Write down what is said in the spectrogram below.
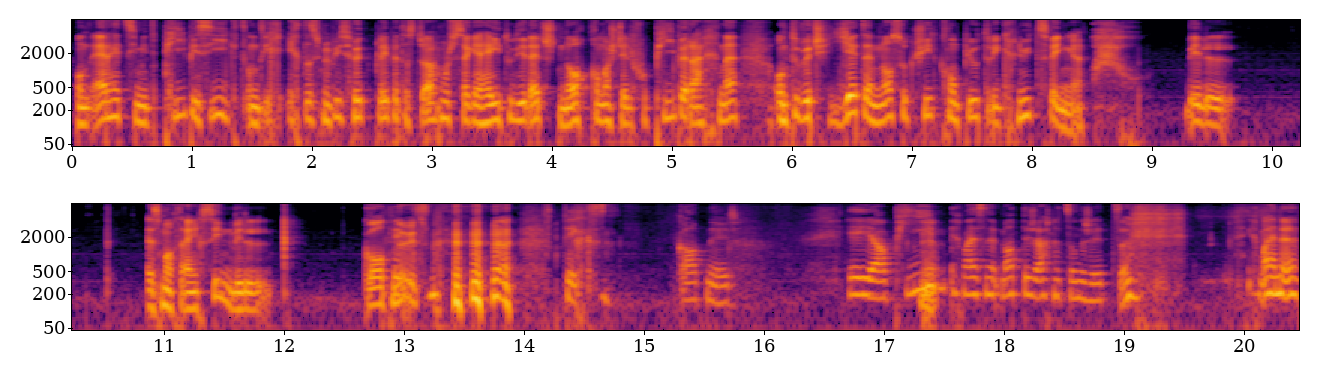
Und er hat sie mit Pi besiegt. Und ich, ich, das ist mir bis heute geblieben, dass du einfach musst sagen, hey, du die letzte Nachkommastelle von Pi berechnen und du würdest jeden noch so gescheit Computer in die Knie zwingen. Wow. Weil es macht eigentlich Sinn, weil geht Fix. nicht. Fix. Geht nicht. Hey, ja, Pi, Ja. ich weiß nicht, Mathe ist echt nicht zu unterschätzen. Ich meine,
